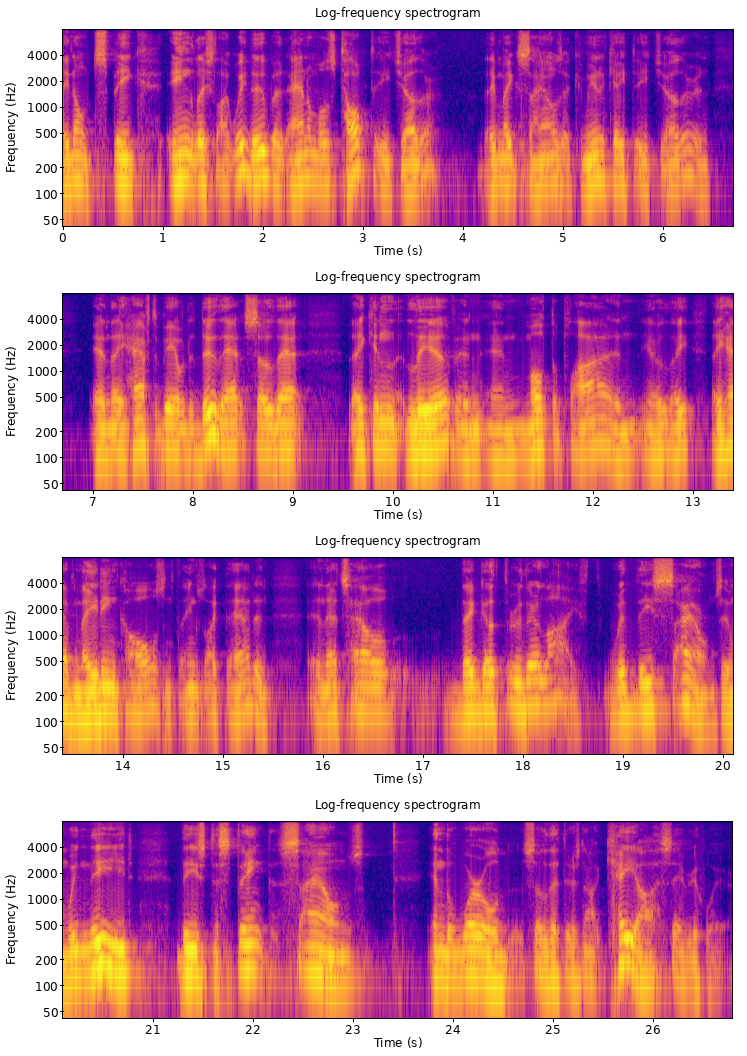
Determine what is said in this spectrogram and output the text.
they don't speak English like we do, but animals talk to each other. They make sounds that communicate to each other, and, and they have to be able to do that so that they can live and, and multiply. And, you know, they, they have mating calls and things like that. And, and that's how they go through their life with these sounds. And we need these distinct sounds in the world so that there's not chaos everywhere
